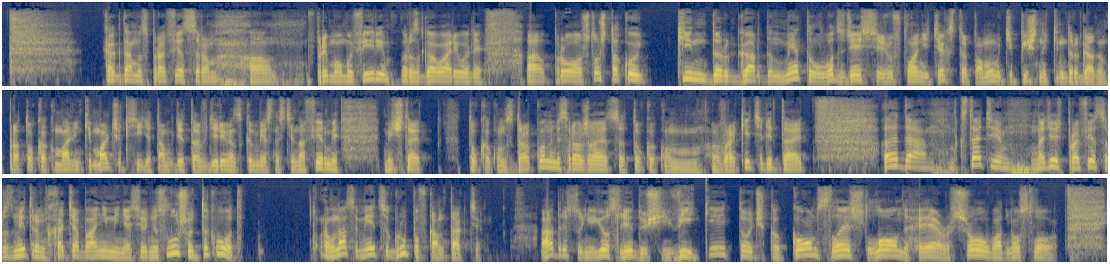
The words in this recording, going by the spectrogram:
когда мы с профессором э, в прямом эфире разговаривали э, про что ж такое Kindergarten Metal, вот здесь в плане текста, по-моему, типичный Kindergarten. Про то, как маленький мальчик, сидя там где-то в деревенской местности на ферме, мечтает то, как он с драконами сражается, то, как он в ракете летает. Э, да, кстати, надеюсь, профессор с Дмитрием, хотя бы они меня сегодня слушают. Так вот, у нас имеется группа ВКонтакте. Адрес у нее следующий. vk.com slash longhairshow в одно слово.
